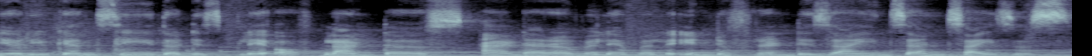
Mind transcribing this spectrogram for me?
Here you can see the display of planters and are available in different designs and sizes.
